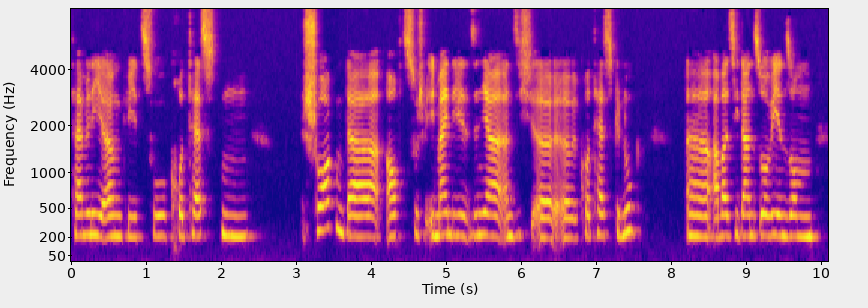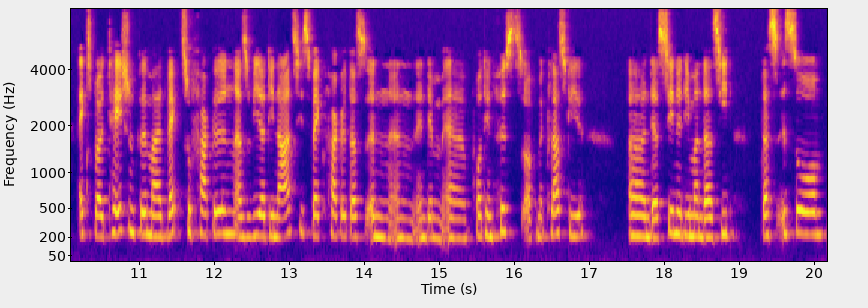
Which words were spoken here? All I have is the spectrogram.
Family irgendwie zu grotesken Schurken da aufzuspielen. Ich meine, die sind ja an sich äh, äh, grotesk genug, äh, aber sie dann so wie in so einem Exploitation-Film halt wegzufackeln, also wie er die Nazis wegfackelt, das in, in, in dem äh, 14 Fists of McCluskey, äh, in der Szene, die man da sieht, das ist so,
